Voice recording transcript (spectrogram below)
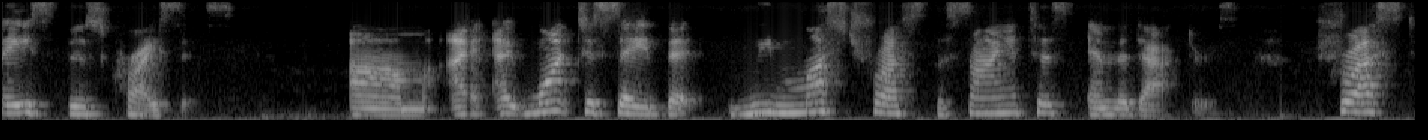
face this crisis, um, I, I want to say that we must trust the scientists and the doctors. Trust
